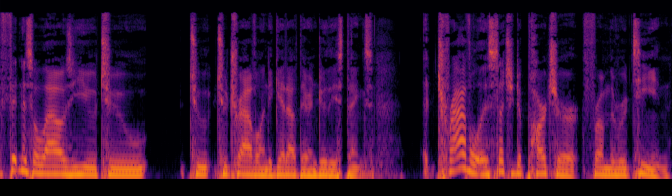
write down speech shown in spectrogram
fitness allows you to, to, to travel and to get out there and do these things travel is such a departure from the routine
